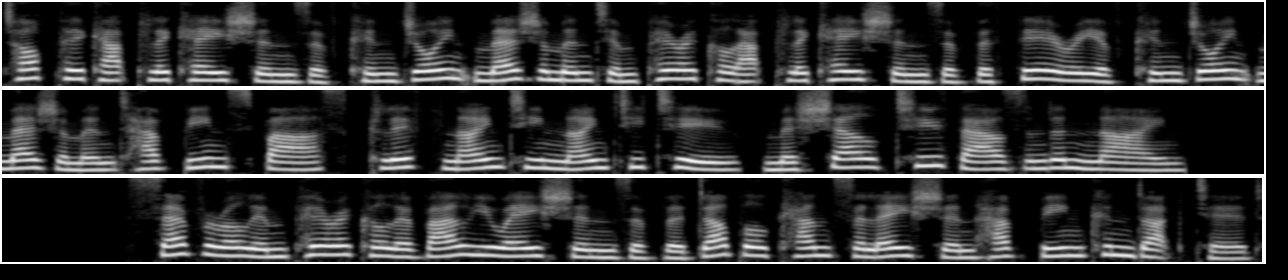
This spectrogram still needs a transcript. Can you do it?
Topic applications of conjoint measurement Empirical applications of the theory of conjoint measurement have been sparse Cliff 1992, Michell 2009. Several empirical evaluations of the double cancellation have been conducted.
